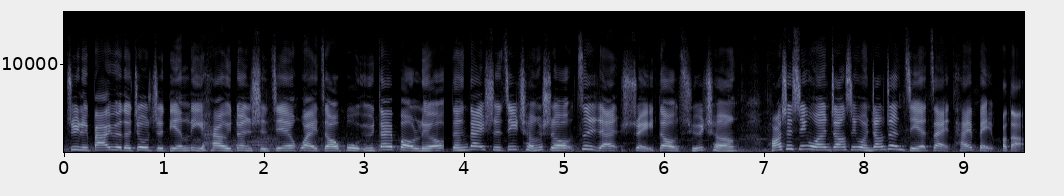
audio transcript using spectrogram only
距离八月的就职典礼还有一段时间，外交部语待保留，等待时机成熟，自然水到渠成。华视新闻张新闻张正杰在台北报道。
